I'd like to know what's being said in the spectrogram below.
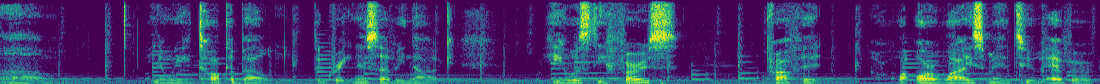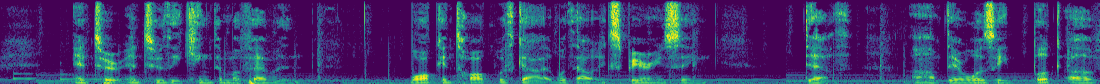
Um, you know, we talk about the greatness of Enoch. He was the first prophet or wise men to ever enter into the kingdom of heaven, walk and talk with God without experiencing death. Um, there was a book of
